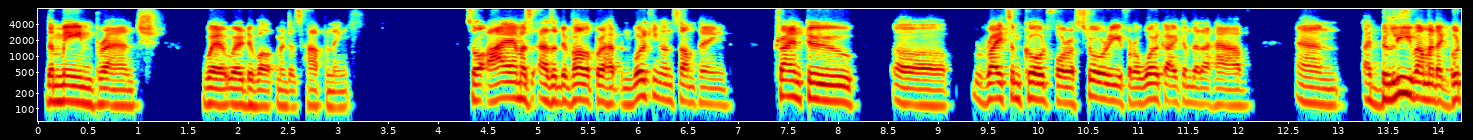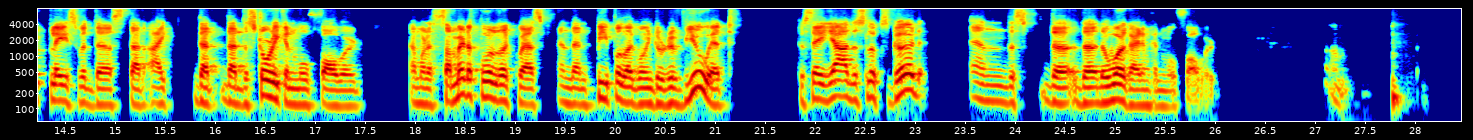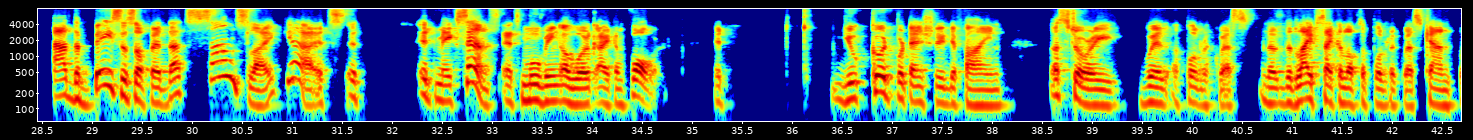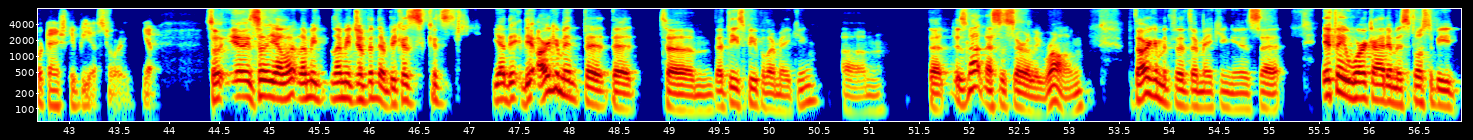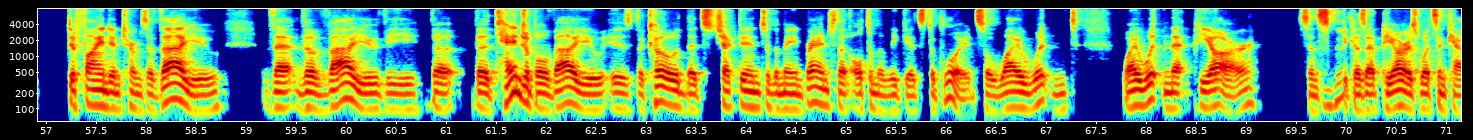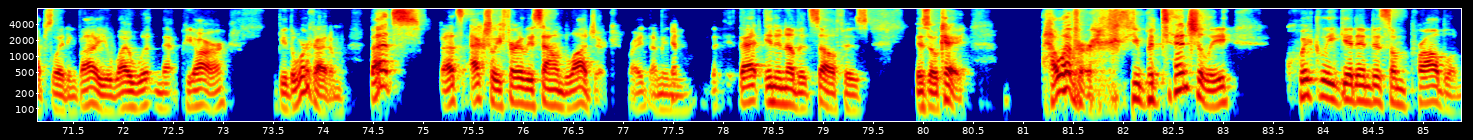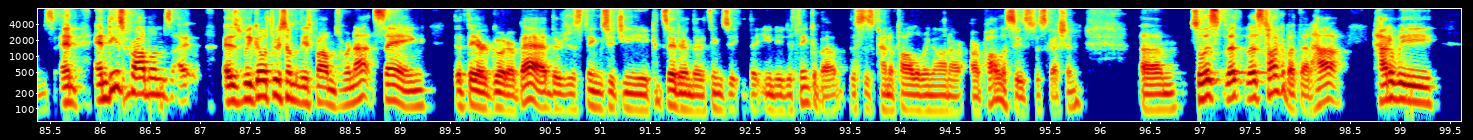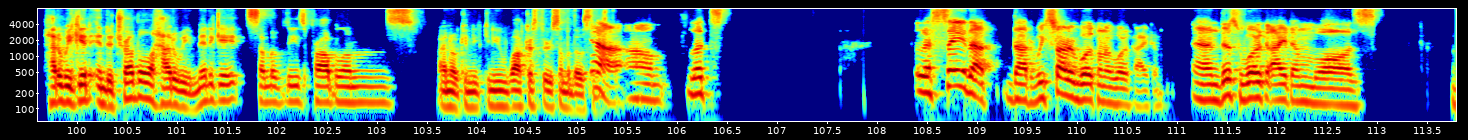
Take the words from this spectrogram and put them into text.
the main branch where, where development is happening. So I am as, as a developer have been working on something, trying to uh, write some code for a story, for a work item that I have. And I believe I'm at a good place with this that I that that the story can move forward. I'm going to submit a pull request, and then people are going to review it to say, yeah, this looks good, and this the the, the work item can move forward um, at the basis of it, that sounds like yeah, it's it it makes sense. It's moving a work item forward. It you could potentially define a story with a pull request. The, the life cycle of the pull request can potentially be a story. Yep. So so yeah, let, let me let me jump in there because because yeah, the, the argument that that um, that these people are making um, that is not necessarily wrong, but the argument that they're making is that if a work item is supposed to be defined in terms of value that the value the the the tangible value is the code that's checked into the main branch that ultimately gets deployed. So why wouldn't why wouldn't that pr since mm-hmm. because that pr is what's encapsulating value why wouldn't that pr be the work item? That's that's actually fairly sound logic right? I mean yep. that in and of itself is is okay. However you potentially quickly get into some problems. And and these problems I, as we go through some of these problems we're not saying that they are good or bad. They're just things that you need to consider and they're things that, that you need to think about. This is kind of following on our, our policies discussion. Um, so let's let, us let us talk about that. How how do we how do we get into trouble? How do we mitigate some of these problems? I know can you can you walk us through some of those yeah um, let's let's say that that we started work on a work item and this work item was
